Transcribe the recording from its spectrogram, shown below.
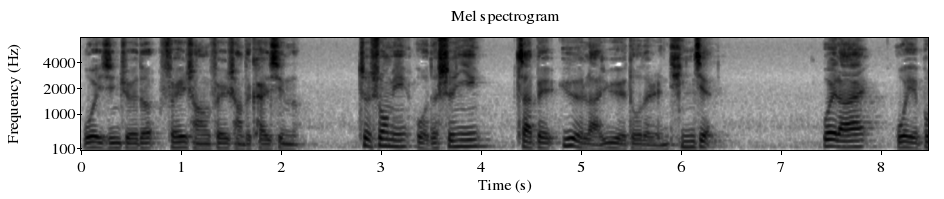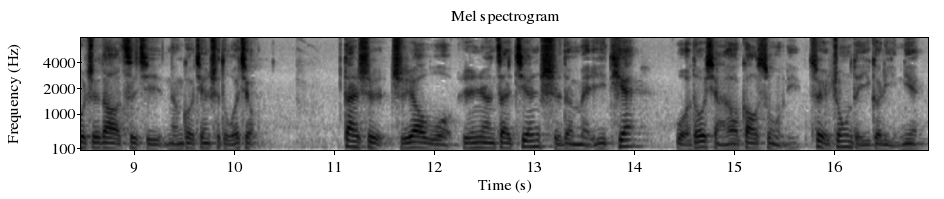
我已经觉得非常非常的开心了。这说明我的声音在被越来越多的人听见。未来我也不知道自己能够坚持多久，但是只要我仍然在坚持的每一天，我都想要告诉你最终的一个理念，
